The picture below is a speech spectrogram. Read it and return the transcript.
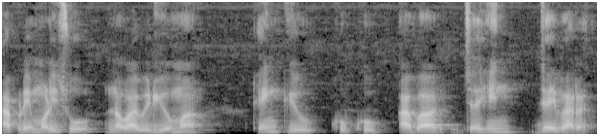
આપણે મળીશું નવા વિડીયોમાં. થેન્ક યુ ખૂબ ખૂબ આભાર. જય હિન્દ. જય ભારત.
